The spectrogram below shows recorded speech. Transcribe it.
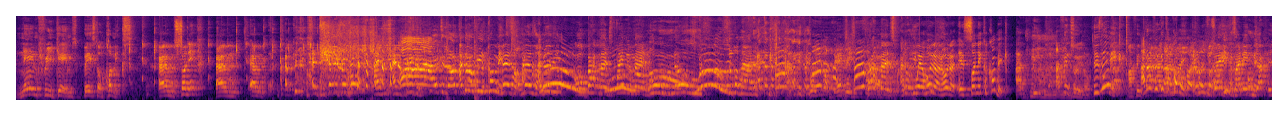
Name three games based on comics. Um, Sonic, um, um, um, and Technical Roll, and, and Prism. I don't read comics. Mezzo, Mezzo, I don't read. Oh, Batman, Spider-Man. Oh, Bro, you got bare places. to say. I don't Wait, hold on, hold on. Is Sonic a comic? I hmm. think so, you know. Is it? I think I don't think it's a No, no, comic. it's not, it's not, So it's he's man in, Jap- in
